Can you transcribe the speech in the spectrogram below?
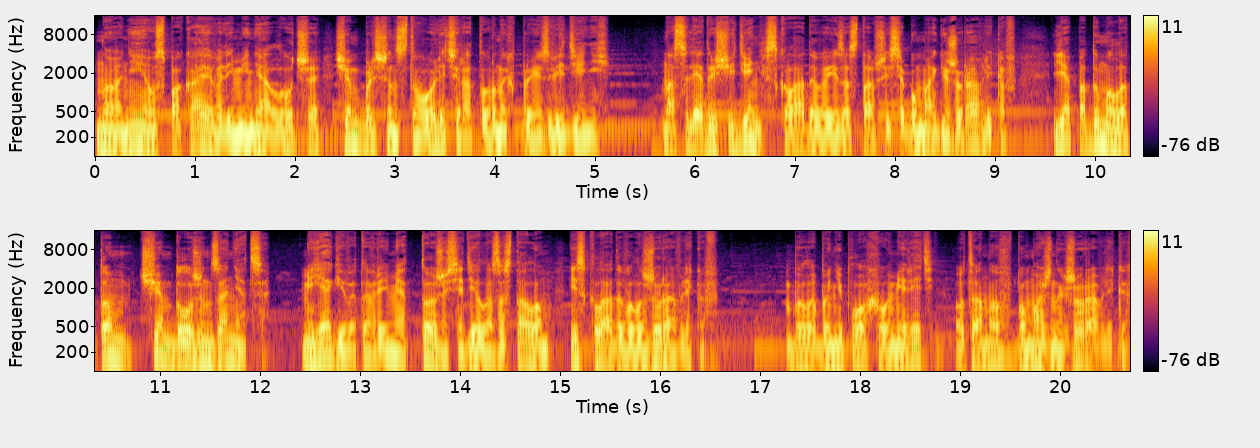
но они успокаивали меня лучше, чем большинство литературных произведений. На следующий день, складывая из оставшейся бумаги журавликов, я подумал о том, чем должен заняться. Мияги в это время тоже сидела за столом и складывала журавликов. Было бы неплохо умереть, утонув в бумажных журавликах.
